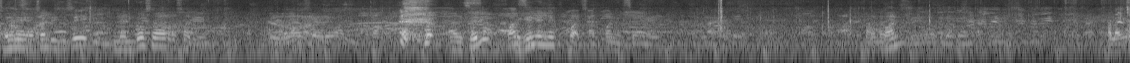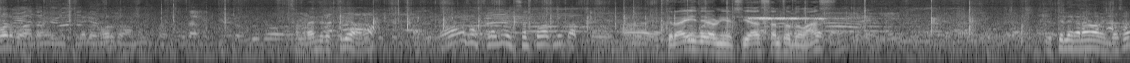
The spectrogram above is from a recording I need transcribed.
Son, son 16 Mendoza, Rosario. ¿Ah, ¿En serio? San Juan es seis. ¿San Juan? También el de Córdoba, muy fuerte. Son grandes los peleados, ¿no? No, no, el Santo Barnica. Ah, ya. Try de la Universidad Santo Tomás. ¿Y ¿Usted le ganaba a Mendoza?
